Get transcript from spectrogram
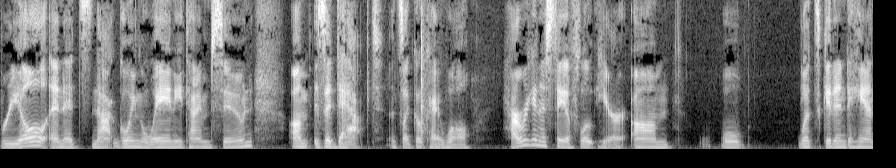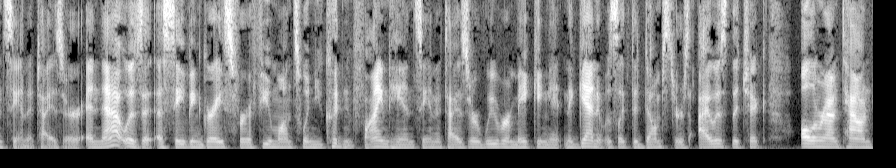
real and it's not going away anytime soon um, is adapt. It's like okay well how are we going to stay afloat here? Um, well let's get into hand sanitizer. And that was a saving grace for a few months when you couldn't find hand sanitizer. We were making it. And again, it was like the dumpsters. I was the chick all around town,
